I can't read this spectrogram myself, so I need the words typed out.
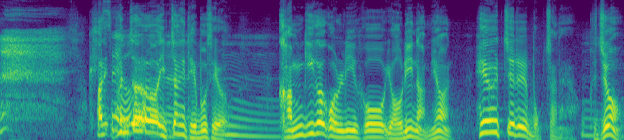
아니. 환자 네. 입장에 대보세요. 음. 감기가 걸리고 열이 나면 해열제를 먹잖아요. 그죠?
